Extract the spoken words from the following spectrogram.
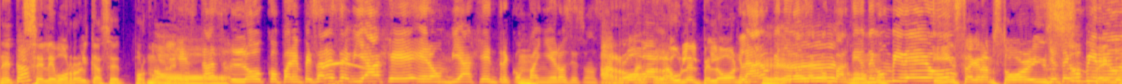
¿Neta? se le borró el cassette por No. completo. Estás loco. Para empezar ese viaje, era un viaje entre compañeros y eso no se Arroba. Raúl el Pelón. Claro que no lo vas a compartir. Yo tengo un video. Instagram Stories. Yo tengo un video Facebook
